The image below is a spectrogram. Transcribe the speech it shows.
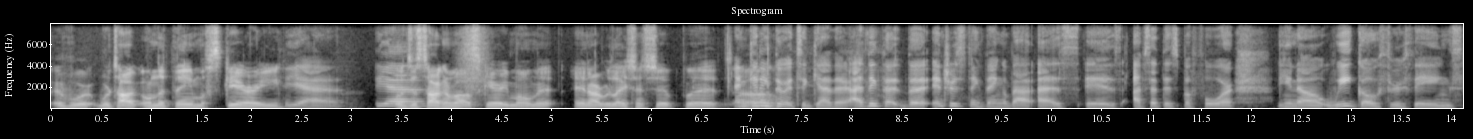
if we're we're talking on the theme of scary yeah, yeah." we're just talking about a scary moment in our relationship but and getting uh, through it together. I think that the interesting thing about us is I've said this before, you know, we go through things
